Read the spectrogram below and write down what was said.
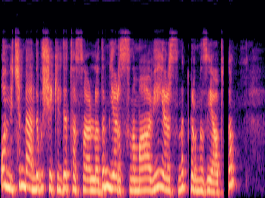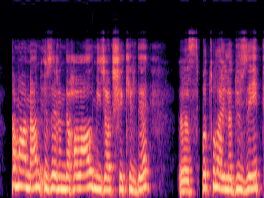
Onun için ben de bu şekilde tasarladım. Yarısını mavi, yarısını kırmızı yaptım. Tamamen üzerinde hava almayacak şekilde e, spatula ile düzleyip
